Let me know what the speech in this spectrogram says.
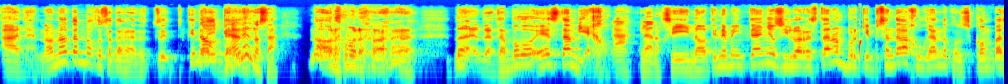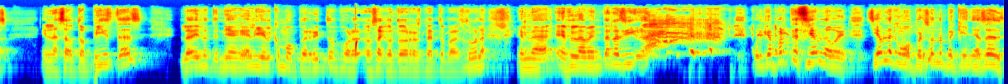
Ah, ya. No, no, tampoco está tan grande. Tiene No, 20 grande años. no está. No, no, bueno, no, no, no, no, tampoco es tan viejo. Ah, claro. Sí, no, tiene 20 años y lo arrestaron porque pues andaba jugando con sus compas en las autopistas. Luego ahí lo tenían él y él como perrito, por, o sea, con todo respeto para Jesús, en la, en la ventana así. ¡ah! Porque aparte así habla, güey. Sí habla como persona pequeña, ¿sabes?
